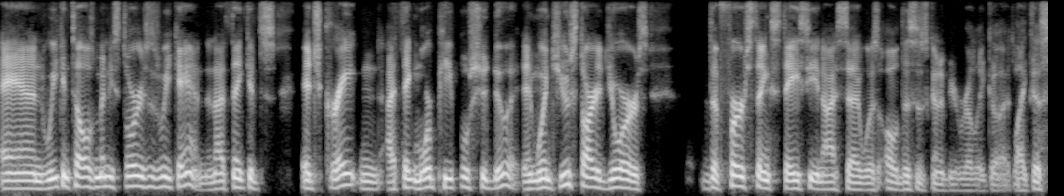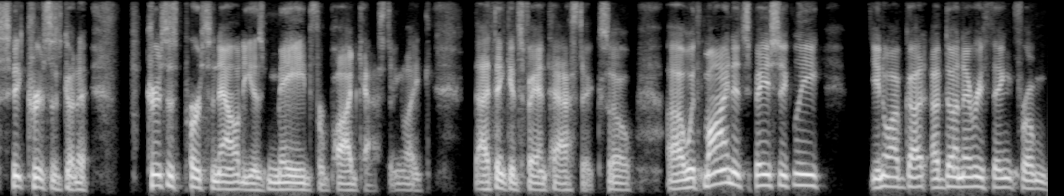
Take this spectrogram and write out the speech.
and we can tell as many stories as we can and i think it's it's great and i think more people should do it and once you started yours the first thing stacy and i said was oh this is going to be really good like this chris is going to chris's personality is made for podcasting like i think it's fantastic so uh, with mine it's basically you know i've got i've done everything from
